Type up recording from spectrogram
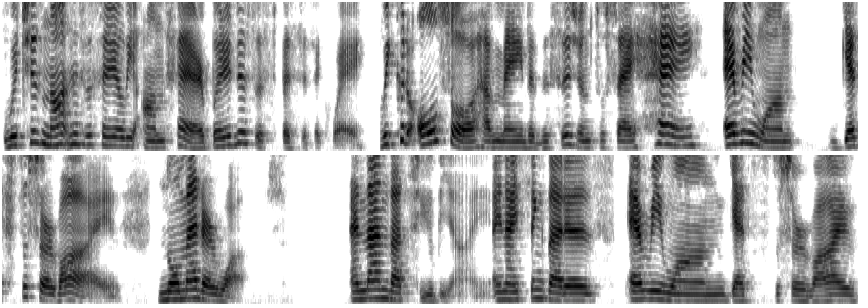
which is not necessarily unfair, but it is a specific way. We could also have made a decision to say, hey, everyone gets to survive no matter what. And then that's UBI. And I think that is everyone gets to survive.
